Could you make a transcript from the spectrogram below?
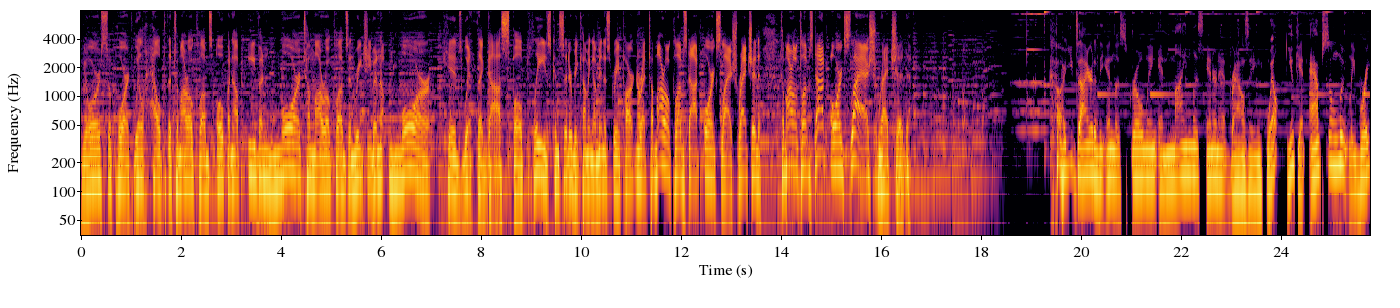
Your support will help the Tomorrow Clubs open up even more Tomorrow Clubs and reach even more kids with the gospel. Please consider becoming a ministry partner at tomorrowclubs.org slash wretched, tomorrowclubs.org slash wretched. Are you tired of the endless scrolling and mindless internet browsing? Well, you can absolutely break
